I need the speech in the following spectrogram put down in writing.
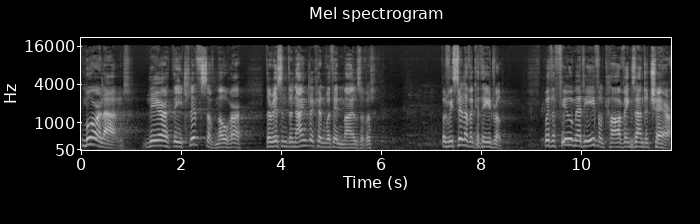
moorland, near the cliffs of Moher. There isn't an Anglican within miles of it. But we still have a cathedral with a few medieval carvings and a chair.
